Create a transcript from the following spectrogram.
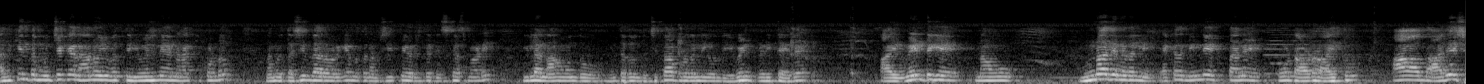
ಅದಕ್ಕಿಂತ ಮುಂಚೆಗೆ ನಾನು ಇವತ್ತು ಯೋಜನೆಯನ್ನು ಹಾಕಿಕೊಂಡು ನಮ್ಮ ತಹಸೀಲ್ದಾರ್ ಅವರಿಗೆ ಮತ್ತು ನಮ್ಮ ಸಿ ಪಿ ಅವ್ರ ಜೊತೆ ಡಿಸ್ಕಸ್ ಮಾಡಿ, ಇಲ್ಲ ನಾವೊಂದು ಇಂಥದ್ದೊಂದು ಚಿತ್ತಾಪುರದಲ್ಲಿ ಒಂದು ಇವೆಂಟ್ ನಡೀತಾ ಇದೆ. ಆ ಇವೆಂಟ್ಗೆ ನಾವು ಮುನ್ನಾ ದಿನದಲ್ಲಿ, ಯಾಕಂದರೆ ನಿನ್ನೆ ತಾನೇ ಕೋರ್ಟ್ ಆರ್ಡರ್ ಆಯಿತು. ಆ ಒಂದು ಆದೇಶ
